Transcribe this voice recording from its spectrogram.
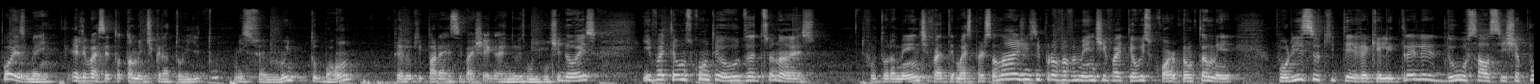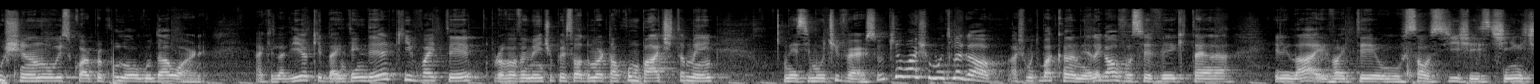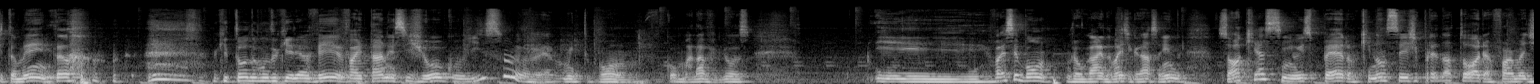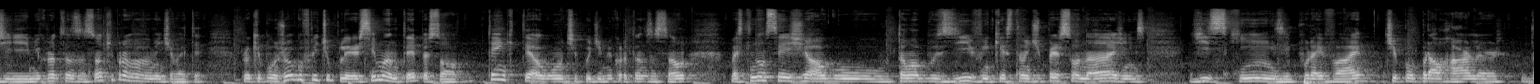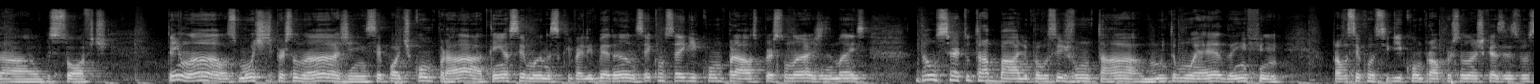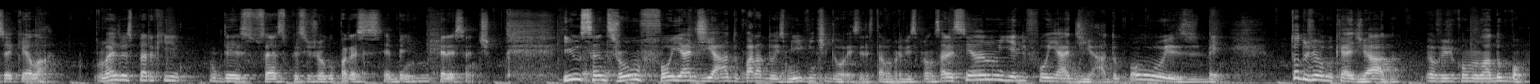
Pois bem, ele vai ser totalmente gratuito, isso é muito bom, pelo que parece vai chegar em 2022 e vai ter uns conteúdos adicionais. Futuramente vai ter mais personagens e provavelmente vai ter o Scorpion também. Por isso que teve aquele trailer do Salsicha puxando o Scorpion pro logo da Warner. Aquilo ali é o que dá a entender que vai ter provavelmente o pessoal do Mortal Kombat também nesse multiverso, o que eu acho muito legal, acho muito bacana. E é legal você ver que tá ele lá e vai ter o Salsicha Extinct também, então o que todo mundo queria ver vai estar tá nesse jogo. Isso é muito bom, ficou maravilhoso. E vai ser bom jogar, ainda mais de graça ainda. Só que assim, eu espero que não seja predatória a forma de microtransação que provavelmente vai ter. Porque para um jogo free to player se manter, pessoal, tem que ter algum tipo de microtransação, mas que não seja algo tão abusivo em questão de personagens, de skins e por aí vai, tipo o Brawlhalla da Ubisoft Tem lá os montes de personagens, você pode comprar, tem as semanas que vai liberando, você consegue comprar os personagens, mas dá um certo trabalho para você juntar muita moeda, enfim, para você conseguir comprar o personagem que às vezes você quer lá. Mas eu espero que dê sucesso, porque esse jogo parece ser bem interessante. E o Saints Row foi adiado para 2022. Ele estava previsto para lançar esse ano e ele foi adiado. Pois bem, todo jogo que é adiado eu vejo como um lado bom.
